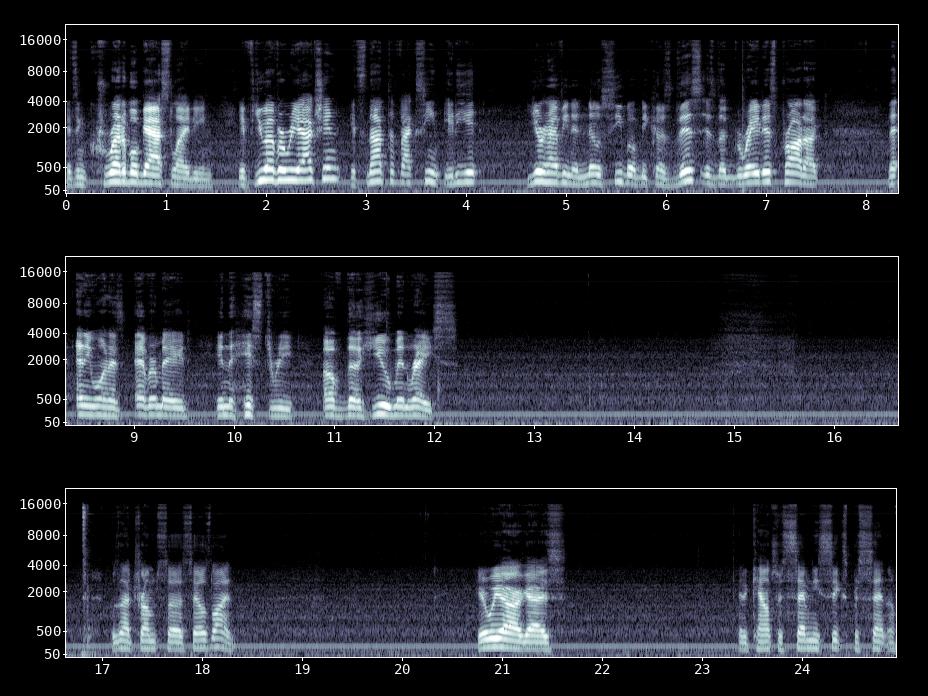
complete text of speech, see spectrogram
It's incredible gaslighting. If you have a reaction, it's not the vaccine, idiot. You're having a nocebo because this is the greatest product that anyone has ever made in the history of the human race. Wasn't that Trump's uh, sales line? Here we are, guys. It accounts for 76% of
